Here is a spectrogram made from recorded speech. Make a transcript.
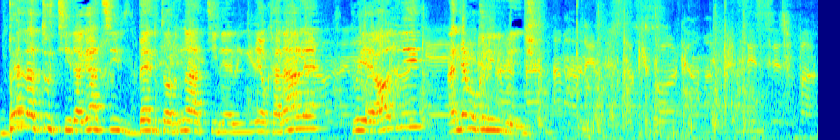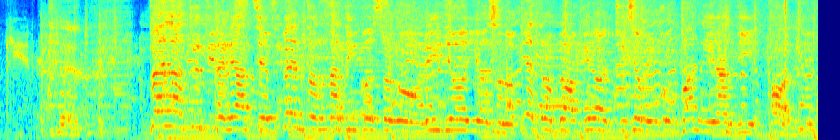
Bella a tutti ragazzi, bentornati nel mio canale, qui è Olli, andiamo con il video. Bella a tutti ragazzi e bentornati in questo nuovo video, io sono Pietro Blog e oggi siamo in compagnia di Olli.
